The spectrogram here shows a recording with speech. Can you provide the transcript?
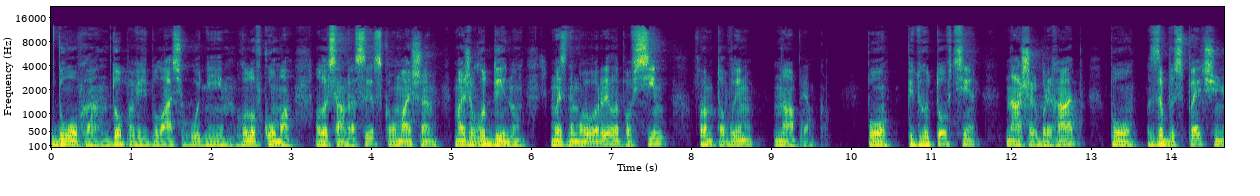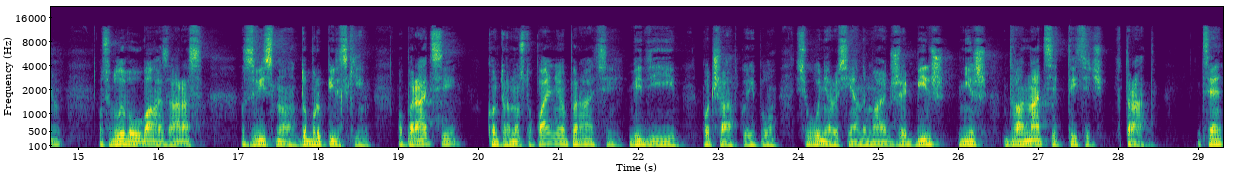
Довга доповідь була сьогодні головкома Олександра Сирського. Майже майже годину ми з ним говорили по всім фронтовим напрямкам, по підготовці наших бригад, по забезпеченню. Особлива увага зараз, звісно, добропільські операції, контрнаступальні операції від її початку. І по сьогодні росіяни мають вже більш ніж 12 тисяч втрат. Це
